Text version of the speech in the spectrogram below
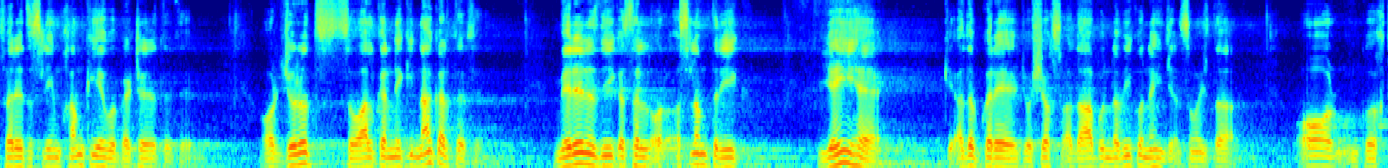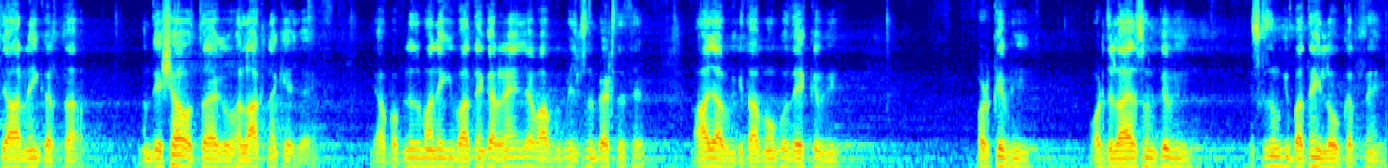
سر تسلیم خم کیے ہوئے بیٹھے رہتے تھے اور جرت سوال کرنے کی نہ کرتے تھے۔ میرے نزدیک اصل اور اسلم طریق یہی ہے کہ ادب کرے جو شخص اداب النبی کو نہیں سمجھتا۔ اور ان کو اختیار نہیں کرتا، اندیشہ ہوتا ہے کہ وہ ہلاک نہ کیا جائے یا آپ اپنے زمانے کی باتیں کر رہے ہیں، جب آپ کے مجلس میں بیٹھتے تھے، آج آپ کی کتابوں کو دیکھ کے بھی، پڑھ کے بھی، اور دلائل سن کے بھی اس قسم کی باتیں ہی لوگ کرتے ہیں۔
